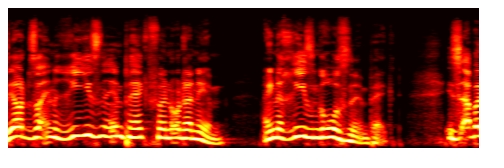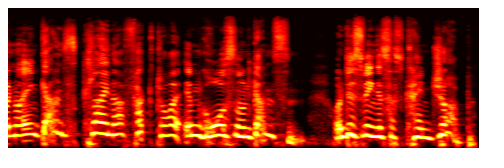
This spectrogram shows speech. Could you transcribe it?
SEO hat so einen riesen Impact für ein Unternehmen. Einen riesengroßen Impact. Ist aber nur ein ganz kleiner Faktor im Großen und Ganzen. Und deswegen ist das kein Job.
